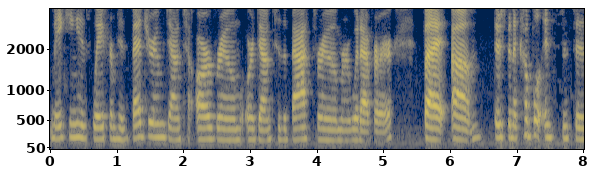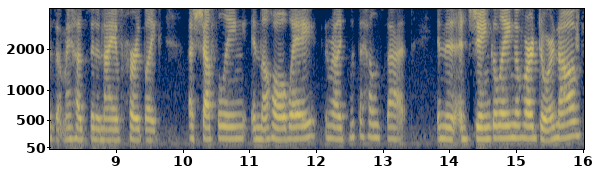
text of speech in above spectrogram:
making his way from his bedroom down to our room or down to the bathroom or whatever. But um, there's been a couple instances that my husband and I have heard like a shuffling in the hallway, and we're like, what the hell is that? And then a jangling of our doorknobs.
